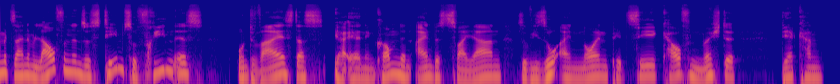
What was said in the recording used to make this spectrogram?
mit seinem laufenden System zufrieden ist und weiß, dass ja, er in den kommenden ein bis zwei Jahren sowieso einen neuen PC kaufen möchte, der kann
